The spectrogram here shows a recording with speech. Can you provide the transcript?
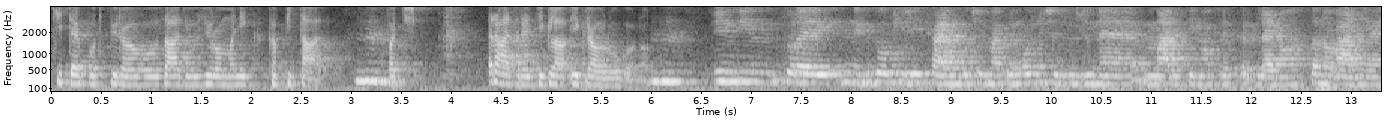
ki te podpirajo v zadju, oziroma nek kapital. Mhm. Pač razred igra, igra vlogo. No. Mhm. In, in torej nekdo, ki že izhaja iz malo premožnejše družine, ima recimo preskrbljeno stanovanje.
